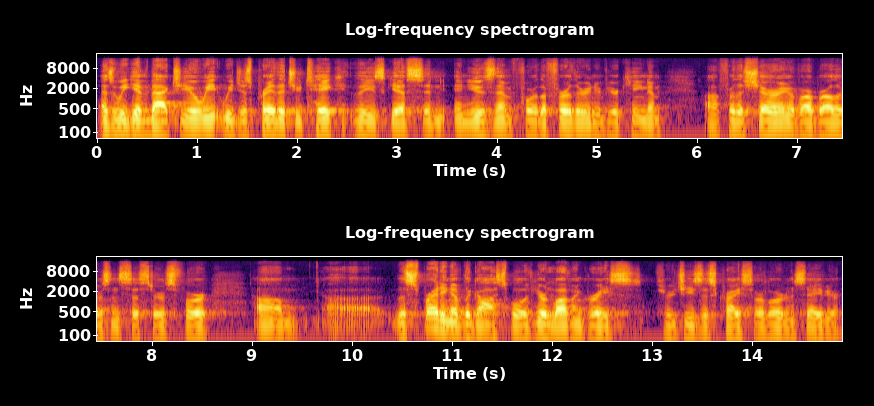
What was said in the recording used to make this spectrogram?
as we give back to you, we, we just pray that you take these gifts and, and use them for the furthering of your kingdom, uh, for the sharing of our brothers and sisters, for um, uh, the spreading of the gospel of your love and grace through Jesus Christ, our Lord and Savior.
